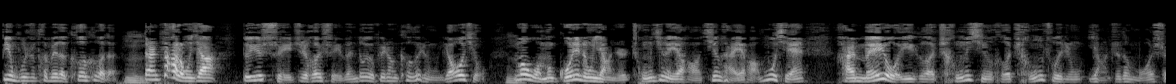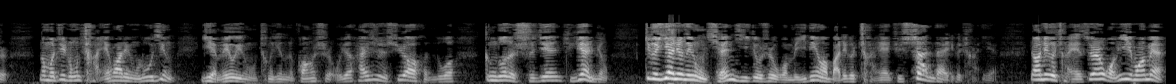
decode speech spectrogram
并不是特别的苛刻的，嗯，但是大龙虾对于水质和水温都有非常苛刻这种要求。那么我们国内这种养殖，重庆也好，青海也好，目前还没有一个成型和成熟的这种养殖的模式。那么这种产业化这种路径也没有一种成型的方式。我觉得还是需要很多更多的时间去验证。这个验证的一种前提就是我们一定要把这个产业去善待这个产业，让这个产业虽然我们一方面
